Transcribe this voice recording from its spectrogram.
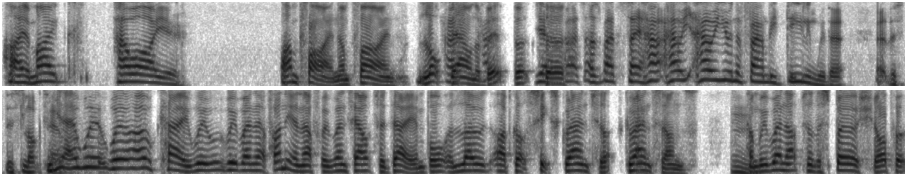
Hi, Mike. How are you? I'm fine. I'm fine. Locked how, down a how, bit, but yeah, uh, I was about to say, how how how are you and the family dealing with it at this this lockdown? Yeah, we're we're okay. We we went out. Funny enough, we went out today and bought a load. I've got six grand grandsons. Mm. And we went up to the Spurs shop at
